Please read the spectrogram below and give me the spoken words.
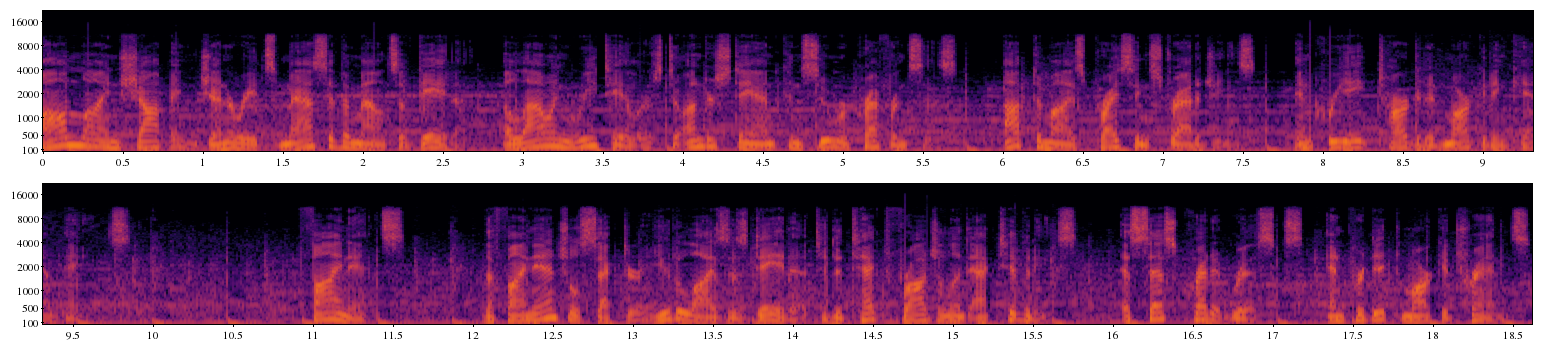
Online shopping generates massive amounts of data, allowing retailers to understand consumer preferences, optimize pricing strategies, and create targeted marketing campaigns. Finance. The financial sector utilizes data to detect fraudulent activities, assess credit risks, and predict market trends,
